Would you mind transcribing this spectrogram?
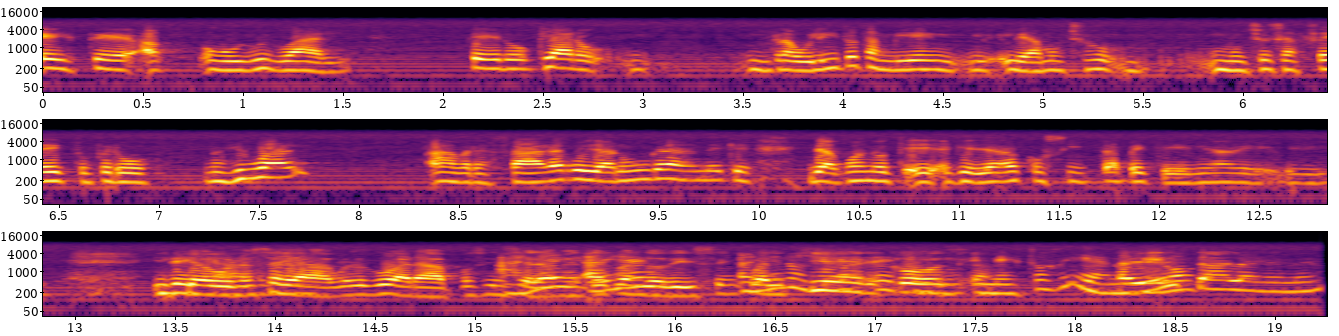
Este, a Hugo igual. Pero claro, Raulito también le da mucho, mucho ese afecto, pero no es igual abrazar, arrullar un grande que ya cuando que- aquella cosita pequeña de... de- Y de que a uno se le haga el guarapo, sinceramente, Ahí hay- ahí cuando dicen cualquier lleva en- cosa. En, estos días, ¿no? Ahí Digo, está la nene.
